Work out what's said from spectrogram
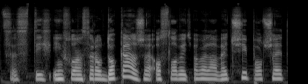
cez tých influencerov dokáže osloviť oveľa väčší počet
